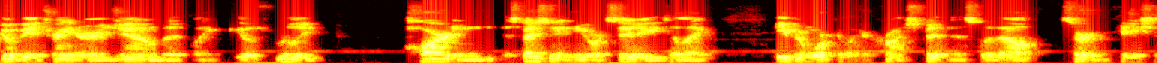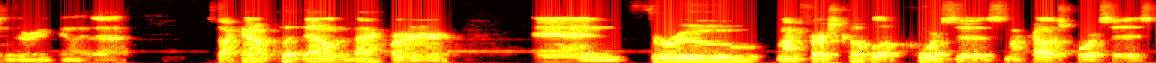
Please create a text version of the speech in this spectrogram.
go be a trainer at a gym, but like it was really hard, and especially in New York City, to like even work at like a Crunch Fitness without certifications or anything like that. I kind of put that on the back burner. And through my first couple of courses, my college courses,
